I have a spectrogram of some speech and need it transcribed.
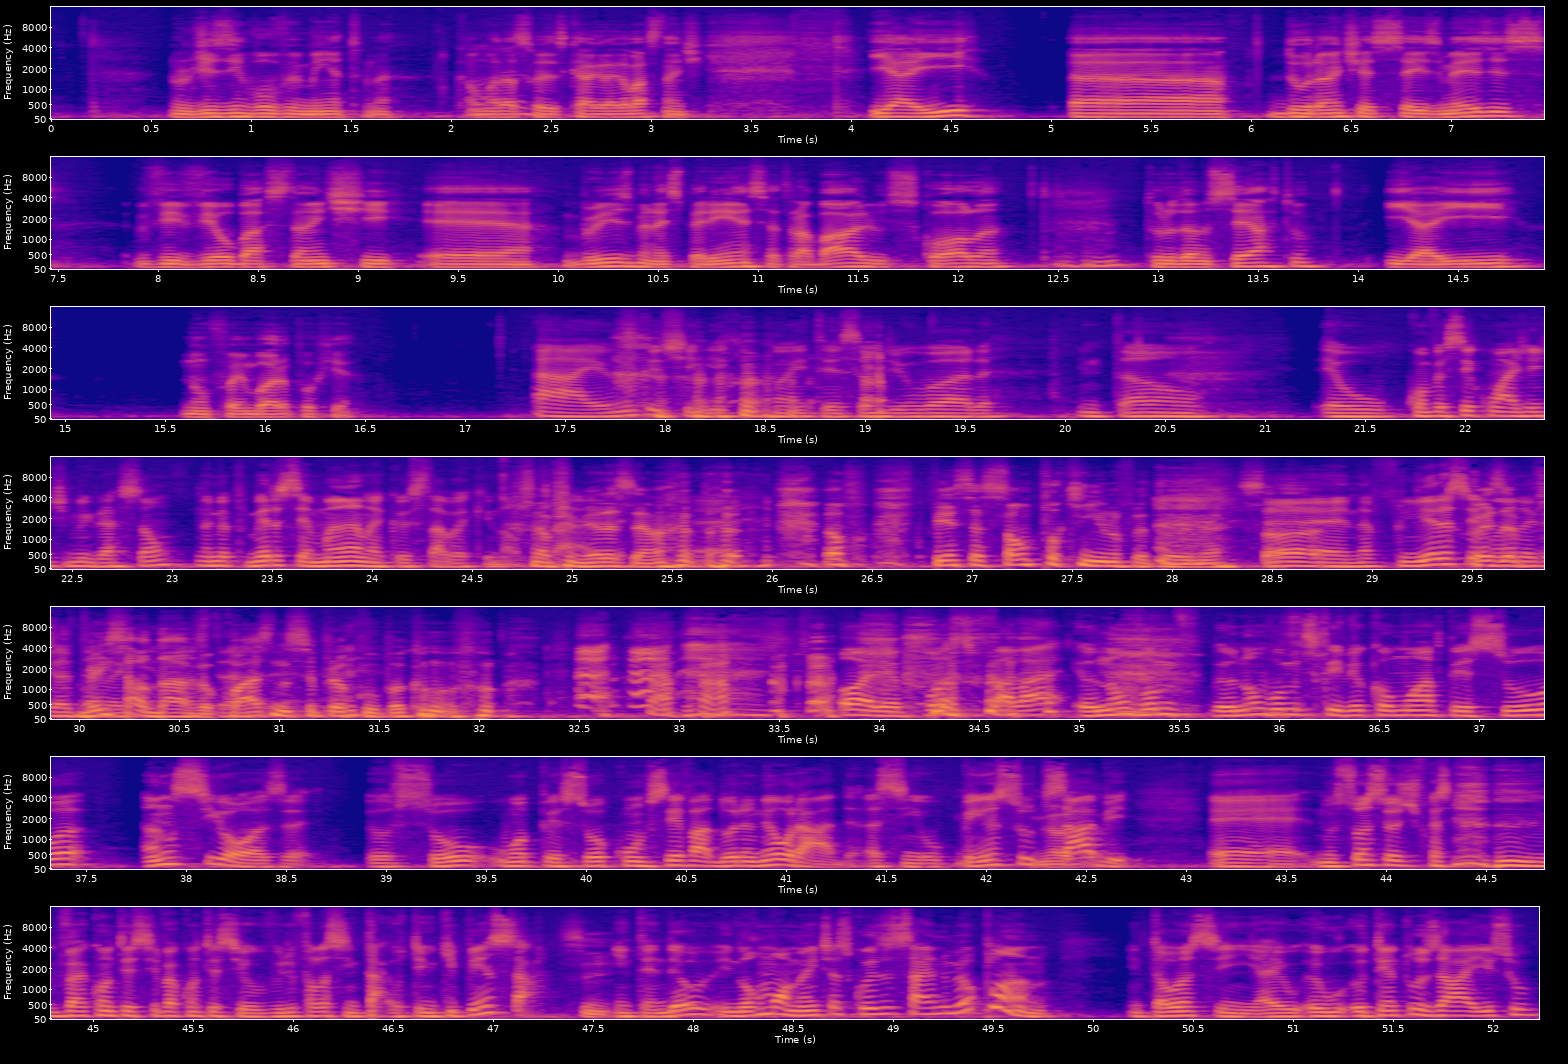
no desenvolvimento, né? É uma das coisas que agrega bastante. E aí, uh, durante esses seis meses, viveu bastante é, Brisbane, a experiência, trabalho, escola, uhum. tudo dando certo. E aí não foi embora por quê? Ah, eu nunca cheguei aqui com a intenção de ir embora. Então, eu conversei com um agente de imigração na minha primeira semana que eu estava aqui na Austrália. Na primeira semana. É. Pensa só um pouquinho no futuro, né? Só é, na primeira semana coisa que eu estava Bem saudável, quase não se preocupa com... Olha, eu posso falar, eu não, vou, eu não vou me descrever como uma pessoa ansiosa. Eu sou uma pessoa conservadora neurada. Assim, eu penso, sabe... É, não sou ansioso de ficar assim, ah, vai acontecer, vai acontecer. Eu viro e falo assim, tá, eu tenho que pensar. Sim. Entendeu? E normalmente as coisas saem no meu plano. Então, assim, eu, eu, eu, tento usar isso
